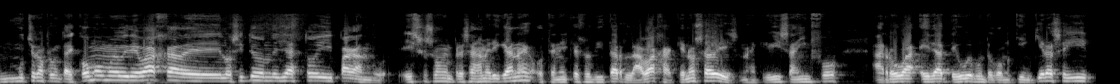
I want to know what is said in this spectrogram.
Muchos nos preguntáis, ¿cómo me voy de baja de los sitios donde ya estoy pagando? Esos son empresas americanas, os tenéis que solicitar la baja que no sabéis, nos escribís a info arroba edatv.com. Quien quiera seguir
